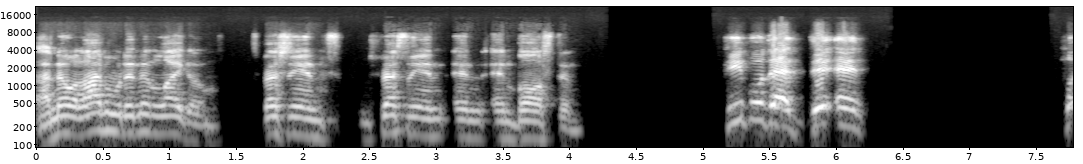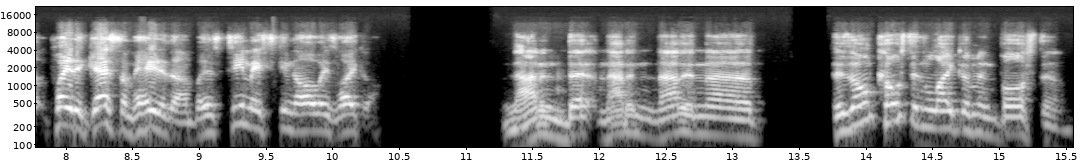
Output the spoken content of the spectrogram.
I know a lot of people that didn't like him, especially in especially in in, in Boston. People that didn't pl- played against him hated him, but his teammates seemed to always like him. Not in that. Not in. Not in. Uh, his own coach didn't like him in Boston.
